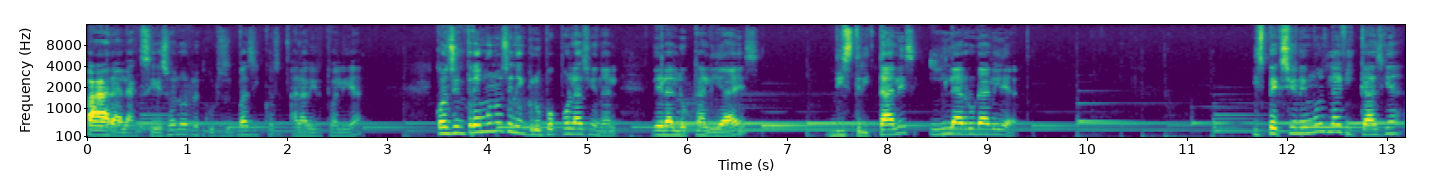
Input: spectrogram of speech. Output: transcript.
para el acceso a los recursos básicos a la virtualidad. Concentrémonos en el grupo poblacional de las localidades distritales y la ruralidad. Inspeccionemos la eficacia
